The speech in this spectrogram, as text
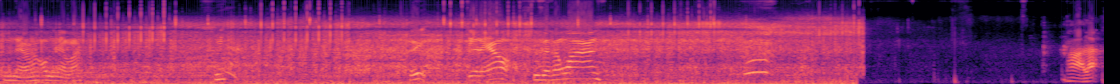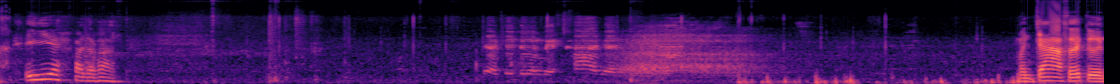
ที่ไหนวะน้องงอกที่ไหนวะเฮ้ยเฮ้ยเจอแล้วดูแบบทั้งวางผ่านละไอ้เหี้ยผ่านจะผ่านอยากจะเดินไปฆ่าแก มันจ้าซะเกิน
